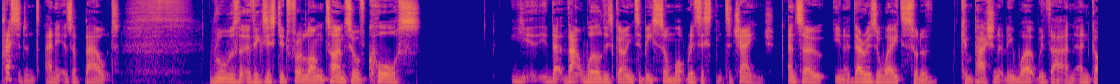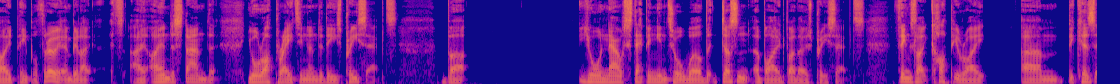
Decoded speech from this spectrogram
precedent and it is about rules that have existed for a long time. So of course, that that world is going to be somewhat resistant to change, and so you know there is a way to sort of compassionately work with that and, and guide people through it and be like, I, I understand that you're operating under these precepts, but you're now stepping into a world that doesn't abide by those precepts. Things like copyright, um, because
